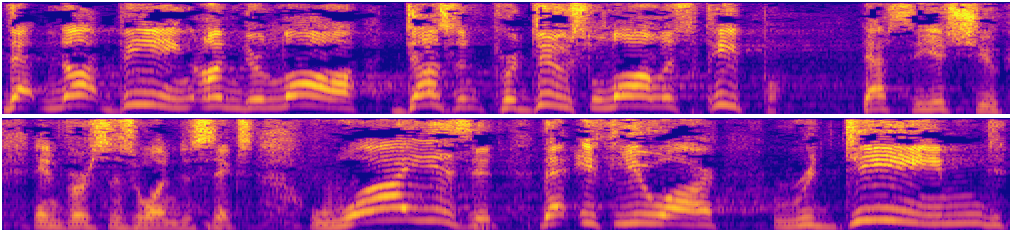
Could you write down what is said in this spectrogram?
that not being under law doesn't produce lawless people? That's the issue in verses 1 to 6. Why is it that if you are redeemed,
